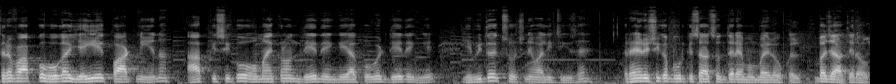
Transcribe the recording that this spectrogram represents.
सिर्फ़ आपको होगा यही एक पार्ट नहीं है ना। आप किसी को ओमाइक्रॉन दे देंगे या कोविड दे देंगे, ये भी तो एक सोचने वाली चीज़ है। रहे ऋषि कपूर के साथ, सुनते रहे मुंबई लोकल, बजाते रहो।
